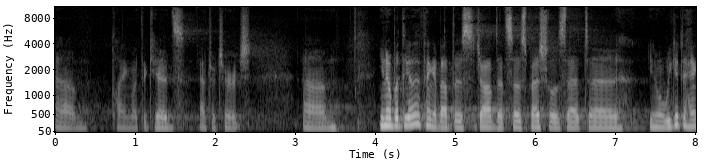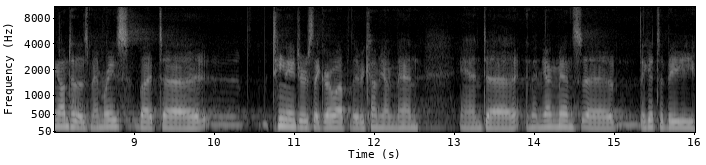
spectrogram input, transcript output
um, playing with the kids after church. Um, you know, but the other thing about this job that's so special is that, uh, you know, we get to hang on to those memories, but uh, teenagers, they grow up, they become young men, and, uh, and then young men, uh, they get to be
